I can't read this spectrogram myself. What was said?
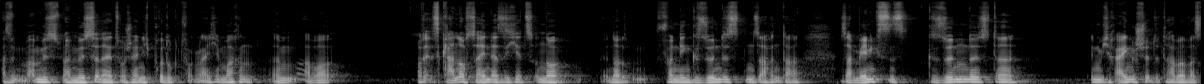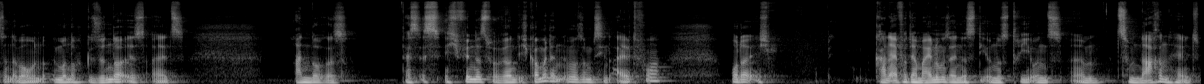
also man, müsste, man müsste da jetzt wahrscheinlich Produktvergleiche machen, ähm, aber, oder es kann auch sein, dass ich jetzt in der, von den gesündesten Sachen da, also am wenigstens gesündeste in mich reingeschüttet habe, was dann aber immer noch gesünder ist als anderes. Das ist, ich finde das verwirrend. Ich komme dann immer so ein bisschen alt vor oder ich kann einfach der Meinung sein, dass die Industrie uns ähm, zum Narren hält.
